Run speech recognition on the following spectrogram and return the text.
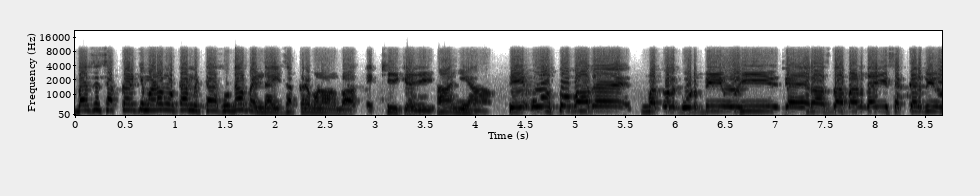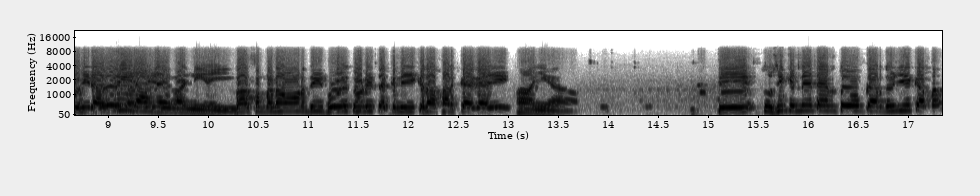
ਬਸ ਸ਼ੱਕਰ ਚ ਮਾੜਾ ਮੋਟਾ ਮਿੱਠਾ ਸੋਡਾ ਪੈਂਦਾ ਜੀ ਸ਼ੱਕਰ ਬਣਾਉਣ ਵਾਸਤੇ। ਠੀਕ ਹੈ ਜੀ। ਹਾਂਜੀ ਹਾਂ। ਤੇ ਉਸ ਤੋਂ ਬਾਅਦ ਮਤਲਬ ਗੁੜ ਵੀ ਉਹੀ ਰਸ ਦਾ ਬਣਦਾ ਜੀ ਸ਼ੱਕਰ ਵੀ ਉਹੀ ਰਸ ਦੀ ਬਣਦੀ ਹੈ। ਬਣਨੀ ਹੈ ਜੀ। ਬਸ ਬਣਾਉਣ ਦੀ ਥੋੜੀ ਥੋੜੀ ਤਕਨੀਕ ਦਾ ਫ਼ਰਕ ਹੈਗਾ ਜੀ। ਹਾਂਜੀ ਹਾਂ। ਤੇ ਤੁਸੀਂ ਕਿੰਨੇ ਟਾਈਮ ਤੋਂ ਕਰਦੇ ਹੋ ਜੀ ਇਹ ਕੰਮ?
